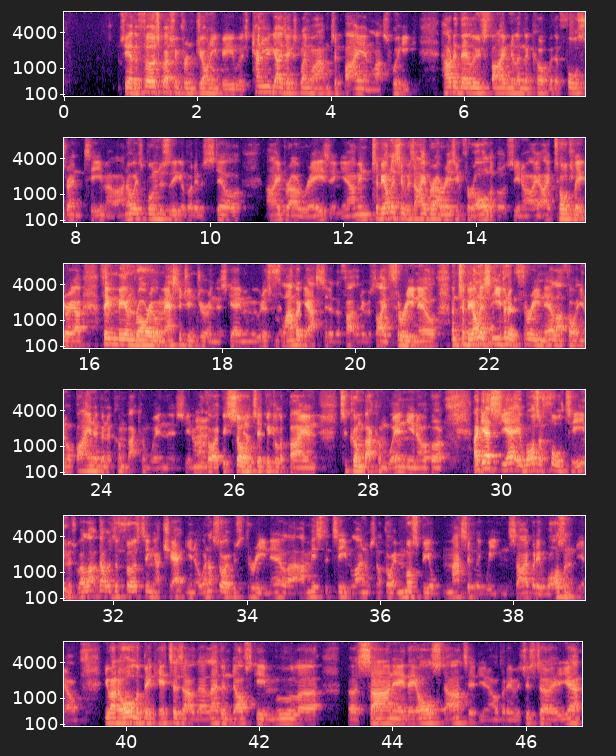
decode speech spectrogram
So, yeah, the first question from Johnny B was Can you guys explain what happened to Bayern last week? How did they lose 5 0 in the cup with a full strength team out? I know it's Bundesliga, but it was still eyebrow raising. Yeah, I mean, to be honest, it was eyebrow raising for all of us. You know, I, I totally agree. I, I, think me and Rory were messaging during this game, and we were just flabbergasted at the fact that it was like 3 0. And to be honest, even at 3 0, I thought, you know, Bayern are going to come back and win this. You know, mm. I thought it'd be so yeah. typical of Bayern to come back and win, you know. But I guess, yeah, it was a full team as well. That, that was the first thing I checked. You know, when I saw it was 3 0, I, I missed the team lineups and I thought it must be a massively weak inside, but it wasn't, you know. You had all the big hitters out there Lewandowski, Muller, uh, Sane, they all started, you know, but it was just, uh, yeah.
